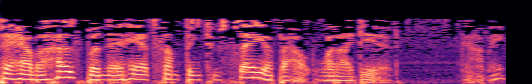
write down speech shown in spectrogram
to have a husband that had something to say about what I did. Got me?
